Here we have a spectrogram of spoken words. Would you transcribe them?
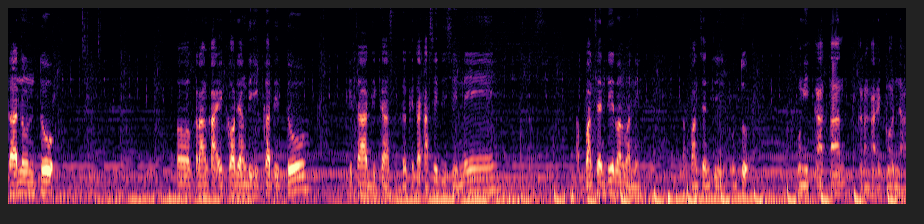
dan untuk uh, kerangka ekor yang diikat itu kita dikas kita kasih di sini 8 cm teman-teman nih. 8 cm untuk pengikatan kerangka ekornya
